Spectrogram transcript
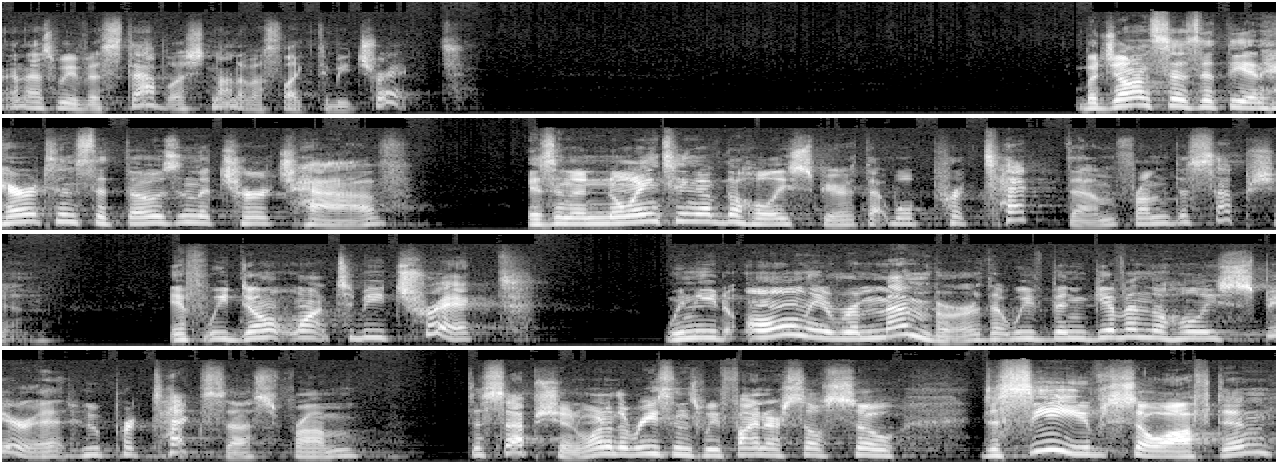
And as we've established, none of us like to be tricked. But John says that the inheritance that those in the church have is an anointing of the Holy Spirit that will protect them from deception. If we don't want to be tricked, we need only remember that we've been given the Holy Spirit who protects us from deception. One of the reasons we find ourselves so deceived so often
